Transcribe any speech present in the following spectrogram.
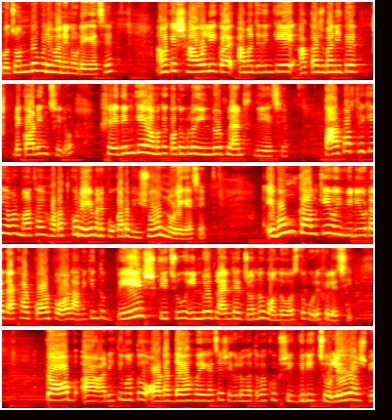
প্রচণ্ড পরিমাণে নড়ে গেছে। আমাকে শাওলি কয়েক, আমার যেদিনকে আকাশবাণীতে রেকর্ডিং ছিল সেই দিনকে আমাকে কতগুলো ইনডোর প্ল্যান্ট দিয়েছে। তারপর থেকেই আমার মাথায় হঠাৎ করে মানে পোকাটা ভীষণ নড়ে গেছে। এবং কালকে ওই ভিডিওটা দেখার পর পর আমি কিন্তু বেশ কিছু ইনডোর প্ল্যান্টের জন্য বন্দোবস্ত করে ফেলেছি। টব রীতিমতো অর্ডার দেওয়া হয়ে গেছে, সেগুলো হয়তো বা খুব শিগগিরই চলেও আসবে।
